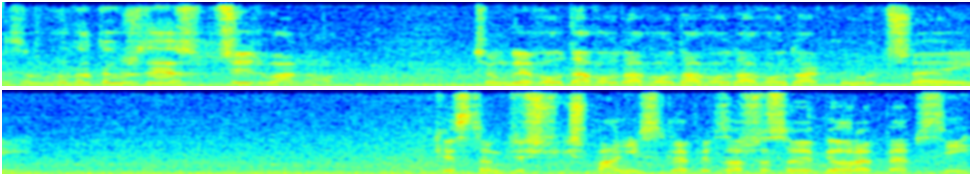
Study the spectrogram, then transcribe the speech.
jest. No, woda to już też brzydła, no. Ciągle woda, woda, woda, woda, woda, kurczę i... Jak jestem gdzieś w Hiszpanii w sklepie, to zawsze sobie biorę Pepsi.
